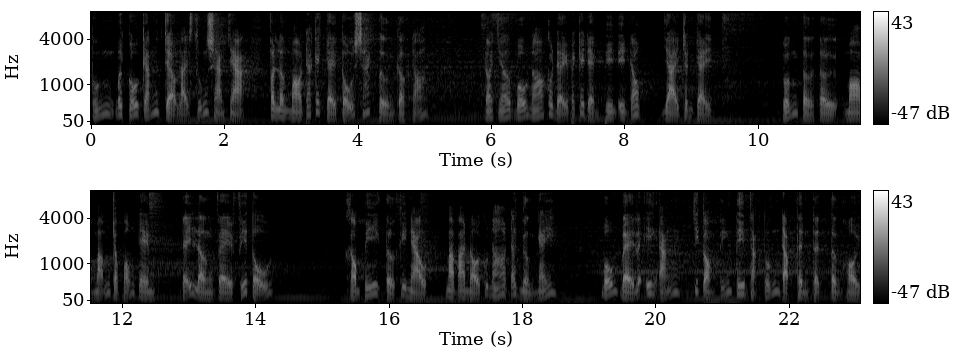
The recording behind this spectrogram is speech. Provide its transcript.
Tuấn mới cố gắng trèo lại xuống sàn nhà và lần mò ra cái kệ tủ sát tường gần đó. Nó nhớ bố nó có để mấy cái đèn pin inox dài trên kệ. Tuấn từ từ mò mẫm trong bóng đêm để lần về phía tủ. Không biết từ khi nào mà bà nội của nó đã ngừng ngáy. Bốn bề là yên ẳng, chỉ còn tiếng tim thằng Tuấn đập thình thịch từng hồi.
